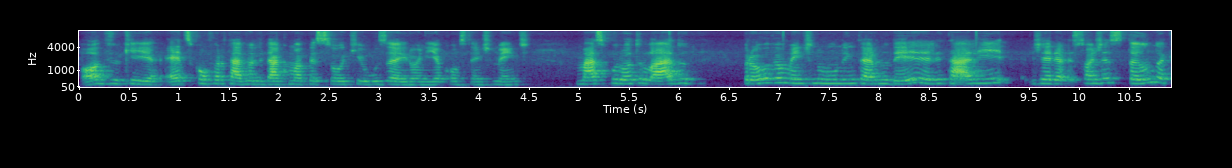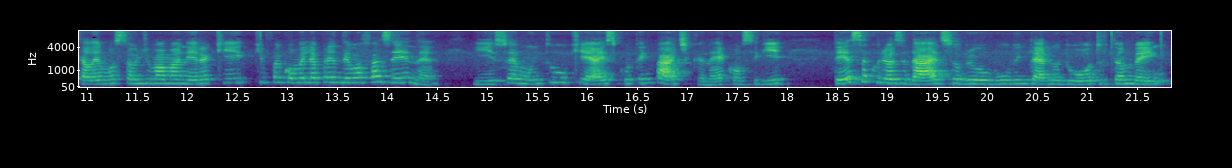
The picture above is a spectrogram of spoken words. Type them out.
Óbvio que é desconfortável lidar com uma pessoa que usa a ironia constantemente, mas por outro lado, provavelmente no mundo interno dele, ele tá ali só gestando aquela emoção de uma maneira que, que foi como ele aprendeu a fazer, né? E isso é muito o que é a escuta empática, né? Conseguir ter essa curiosidade sobre o mundo interno do outro também,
